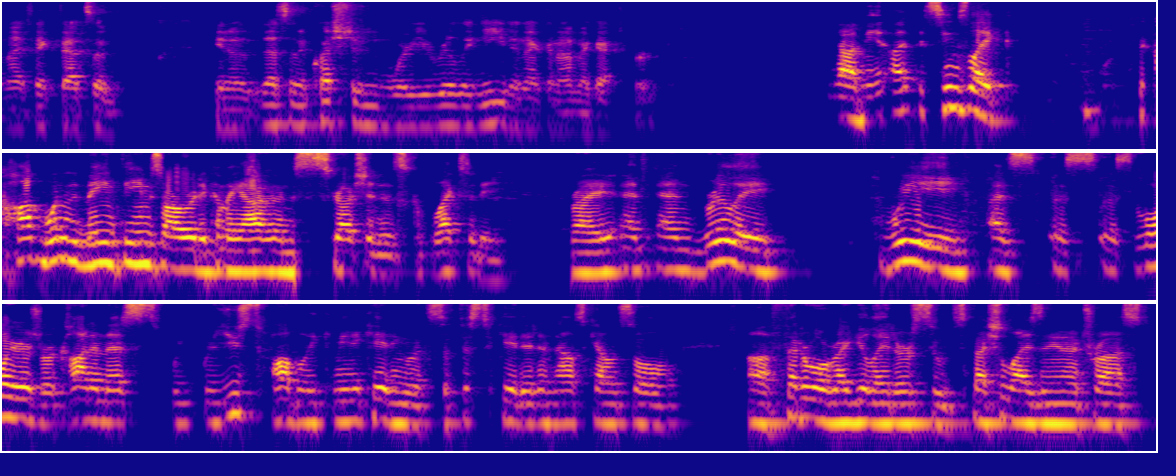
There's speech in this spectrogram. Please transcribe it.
and I think that's a, you know, that's a question where you really need an economic expert. Yeah, I mean, it seems like the one of the main themes already coming out in this discussion is complexity. right? And and really, we as as, as lawyers or economists, we, we're used to probably communicating with sophisticated in-house counsel, uh, federal regulators who specialize in antitrust.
